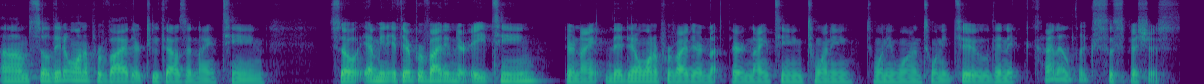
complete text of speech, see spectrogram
um, so they don't want to provide their 2019. So, I mean, if they're providing their 18, their nine, they don't want to provide their their 19, 20, 21, 22, then it kind of looks suspicious.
